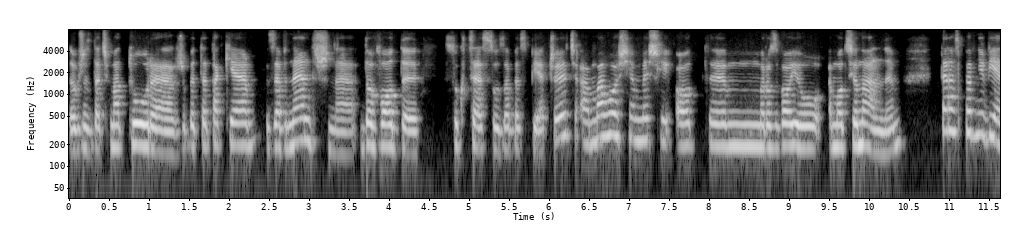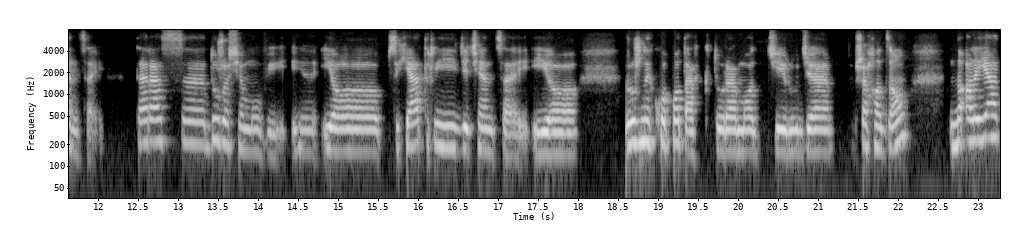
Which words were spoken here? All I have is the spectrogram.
dobrze zdać maturę, żeby te takie zewnętrzne dowody sukcesu zabezpieczyć, a mało się myśli o tym rozwoju emocjonalnym, Teraz pewnie więcej. Teraz e, dużo się mówi i, i o psychiatrii dziecięcej, i o różnych kłopotach, które młodzi ludzie przechodzą. No ale ja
